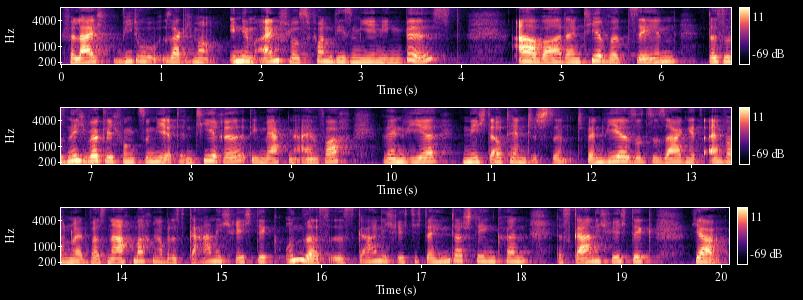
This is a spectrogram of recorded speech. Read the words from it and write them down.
vielleicht, wie du, sag ich mal, in dem Einfluss von diesemjenigen bist, aber dein Tier wird sehen, dass es nicht wirklich funktioniert. Denn Tiere, die merken einfach, wenn wir nicht authentisch sind. Wenn wir sozusagen jetzt einfach nur etwas nachmachen, aber das gar nicht richtig unsers ist, gar nicht richtig dahinterstehen können, das gar nicht richtig ja,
